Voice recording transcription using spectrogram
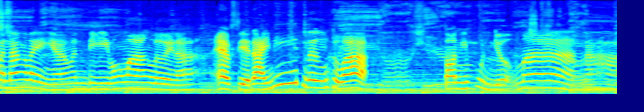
มานั่งอะไรอย่างเงี้ยมันดีมากๆเลยนะ แอบเสียดายนิดนึงคือว่า ตอนนี้ฝุ่นเยอะมากนะคะ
